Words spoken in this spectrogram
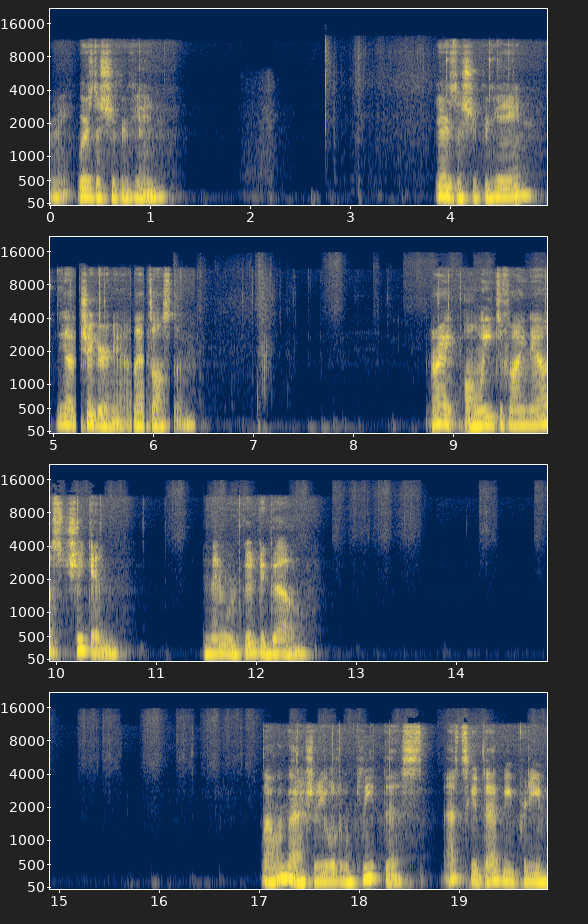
All right, where's the sugar cane? There's the sugar cane. We got sugar now. That's awesome. All right, all we need to find now is chicken, and then we're good to go. Wow, might actually able to complete this. That's good. That'd be pretty...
